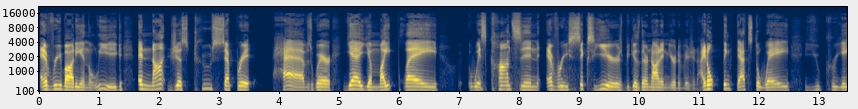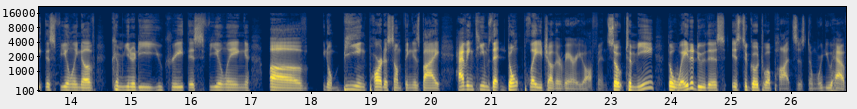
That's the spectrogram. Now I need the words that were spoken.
everybody in the league and not just two separate halves where, yeah, you might play Wisconsin every six years because they're not in your division. I don't think that's the way you create this feeling of community. You create this feeling of you know being part of something is by having teams that don't play each other very often. So to me, the way to do this is to go to a pod system where you have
